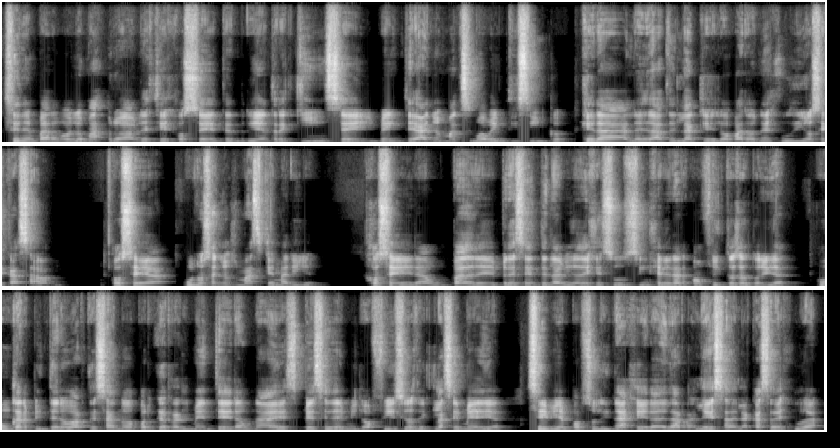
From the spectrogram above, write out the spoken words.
Sin embargo, lo más probable es que José tendría entre 15 y 20 años, máximo 25, que era la edad en la que los varones judíos se casaban, o sea, unos años más que María. José era un padre presente en la vida de Jesús sin generar conflictos de autoridad un carpintero artesano porque realmente era una especie de mil oficios de clase media, si bien por su linaje era de la realeza de la casa de Judá,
